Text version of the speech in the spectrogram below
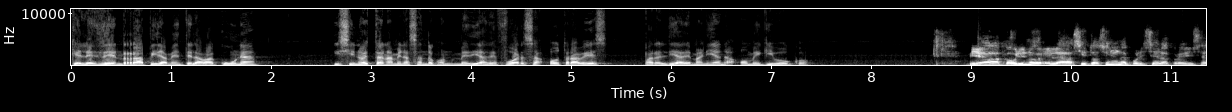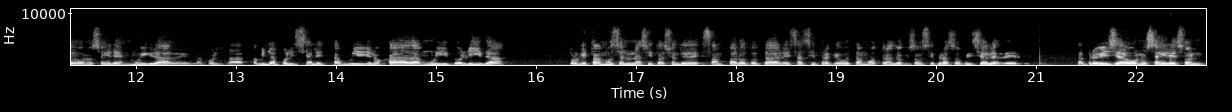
que les den rápidamente la vacuna y si no están amenazando con medidas de fuerza otra vez para el día de mañana o me equivoco. Mirá, Paulino, la situación en la policía de la provincia de Buenos Aires es muy grave. la familia policial está muy enojada, muy dolida porque estamos en una situación de desamparo total. Esas cifras que vos estás mostrando, que son cifras oficiales de la provincia de Buenos Aires, son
